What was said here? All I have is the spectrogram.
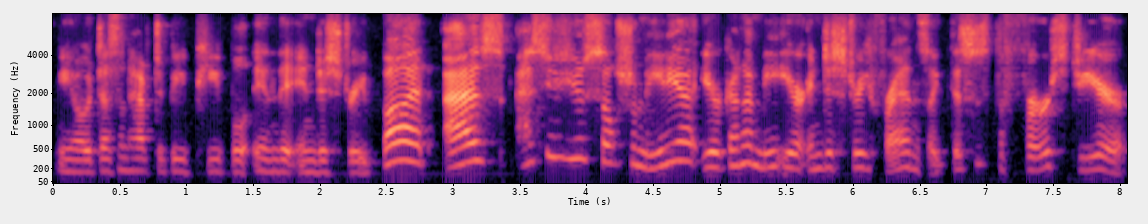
You know, it doesn't have to be people in the industry, but as as you use social media, you're going to meet your industry friends. Like this is the first year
